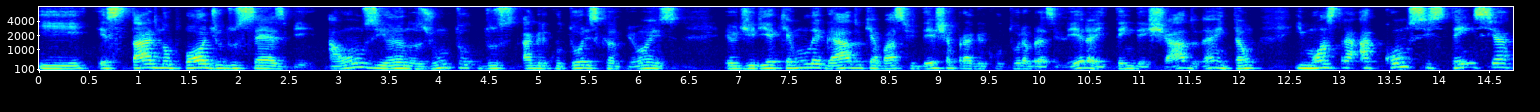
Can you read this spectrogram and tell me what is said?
E estar no pódio do SESB há 11 anos, junto dos agricultores campeões, eu diria que é um legado que a BASF deixa para a agricultura brasileira e tem deixado, né? Então, e mostra a consistência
